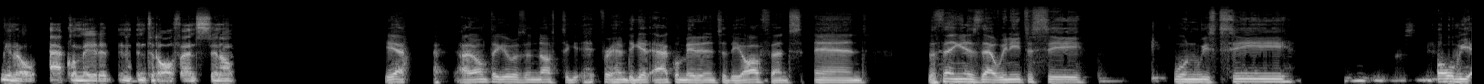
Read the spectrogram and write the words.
you know acclimated in, into the offense. You know, Yeah, I don't think it was enough to get, for him to get acclimated into the offense. And the thing is that we need to see when we see Obi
